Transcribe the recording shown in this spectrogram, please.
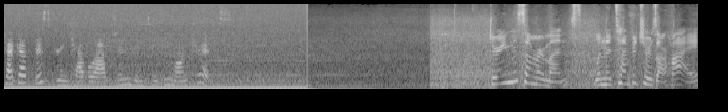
Check out this green travel option when taking long trips. During the summer months, when the temperatures are high,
